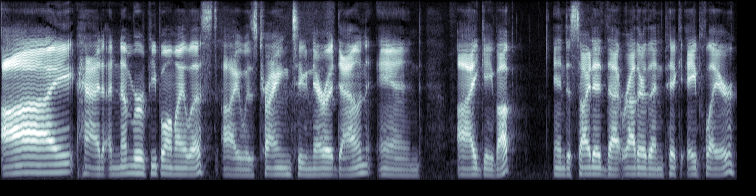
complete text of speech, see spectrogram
I had a number of people on my list. I was trying to narrow it down and I gave up and decided that rather than pick a player,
